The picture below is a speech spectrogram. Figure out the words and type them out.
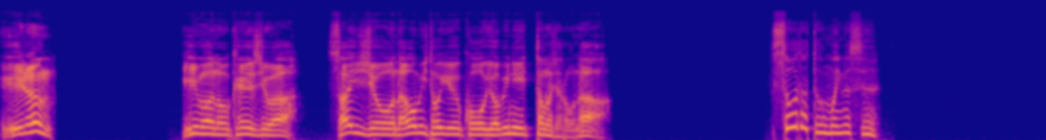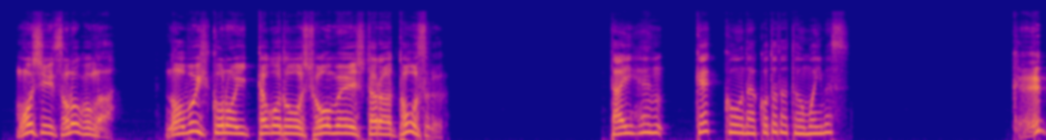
いらん今の刑事は、西条直美という子を呼びに行ったのじゃろうな。そうだと思います。もしその子が、信彦の言ったことを証明したらどうする？大変結構なことだと思います。結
